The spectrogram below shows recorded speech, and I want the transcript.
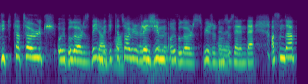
diktatörlük uyguluyoruz değil mi? Biraz Diktatör var. bir Evet, rejim evet. uyguluyoruz vücudumuz Evet. üzerinde. Aslında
